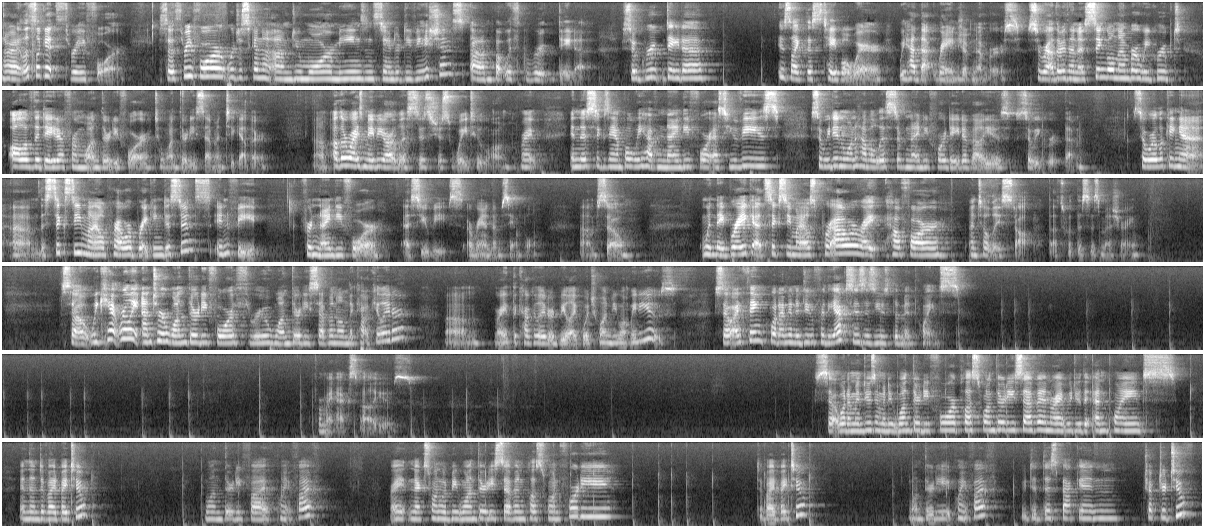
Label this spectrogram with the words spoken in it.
All right, let's look at 3, 4. So 3, 4, we're just going to um, do more means and standard deviations, um, but with group data. So group data is like this table where we had that range of numbers. So rather than a single number, we grouped all of the data from 134 to 137 together. Um, otherwise, maybe our list is just way too long, right? In this example, we have 94 SUVs, so we didn't want to have a list of 94 data values, so we grouped them. So we're looking at um, the 60 mile per hour braking distance in feet for 94 SUVs, a random sample. Um, so when they brake at 60 miles per hour, right, how far until they stop? That's what this is measuring. So we can't really enter 134 through 137 on the calculator, um, right? The calculator would be like, which one do you want me to use? So I think what I'm going to do for the x's is use the midpoints. For my x values. So what I'm going to do is I'm going to do 134 plus 137, right? We do the endpoints and then divide by 2. 135.5, right? Next one would be 137 plus 140, divide by 2. 138.5. We did this back in chapter 2.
